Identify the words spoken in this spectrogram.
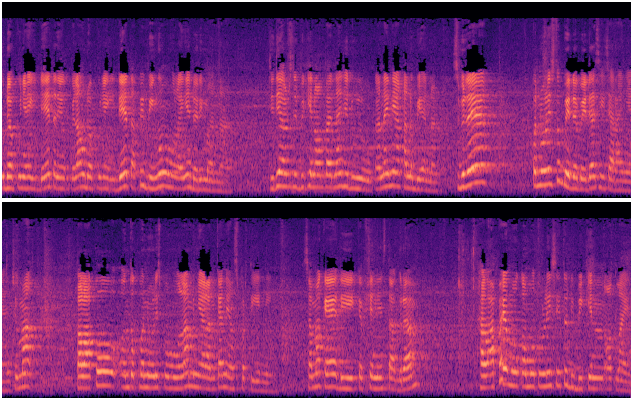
udah punya ide tadi aku bilang udah punya ide tapi bingung mulainya dari mana. Jadi harus dibikin outline aja dulu karena ini akan lebih enak. Sebenarnya penulis tuh beda-beda sih caranya. Cuma kalau aku untuk penulis pemula menyarankan yang seperti ini. Sama kayak di caption Instagram hal apa yang mau kamu tulis itu dibikin outline.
